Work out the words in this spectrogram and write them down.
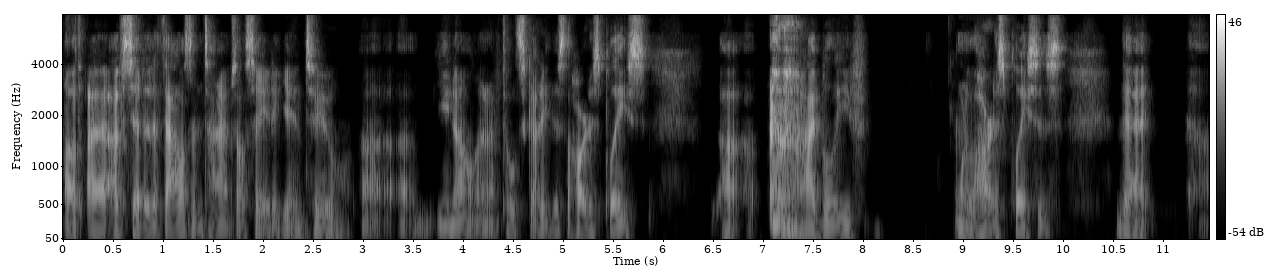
I'll, I, I've said it a thousand times. I'll say it again too. Uh, um, you know, and I've told Scotty this: the hardest place, uh, I believe, one of the hardest places that uh,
